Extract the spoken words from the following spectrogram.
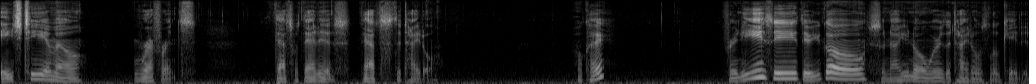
HTML reference. That's what that is. That's the title. Okay? Pretty easy. There you go. So now you know where the title is located.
